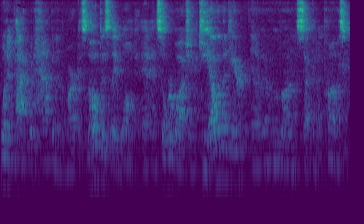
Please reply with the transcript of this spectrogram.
what impact would happen in the markets. The hope is they won't. And, and so we're watching. A key element here, and I'm going to move on in a second, I promise.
